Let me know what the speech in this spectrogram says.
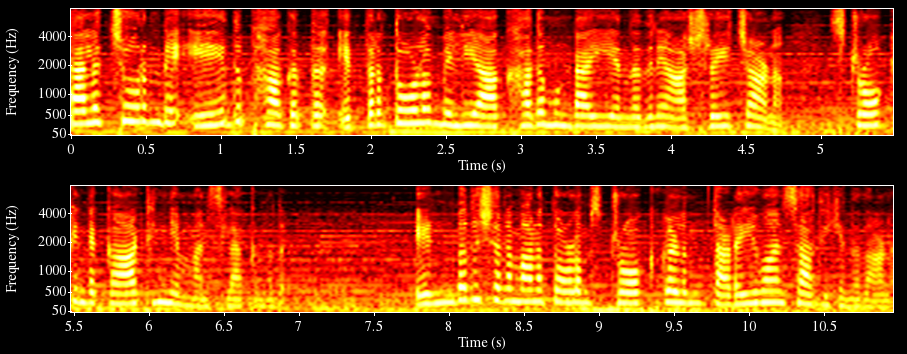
തലച്ചോറിന്റെ ഏത് ഭാഗത്ത് എത്രത്തോളം വലിയ ആഘാതമുണ്ടായി എന്നതിനെ ആശ്രയിച്ചാണ് സ്ട്രോക്കിന്റെ കാഠിന്യം മനസ്സിലാക്കുന്നത്. എൺപത് ശതമാനത്തോളം സ്ട്രോക്കുകളും തടയുവാൻ സാധിക്കുന്നതാണ്.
